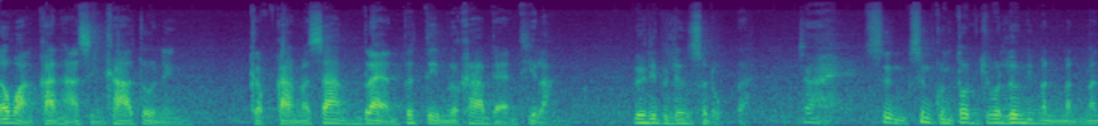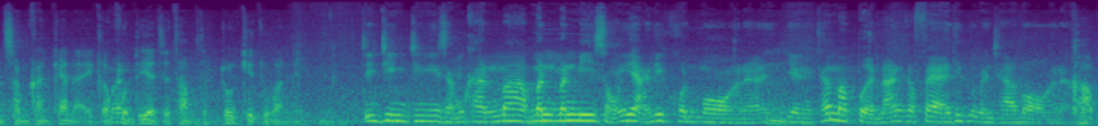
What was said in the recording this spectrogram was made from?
ระหว่างการหาสินค้าตัวหนึ่ง กับการมาสร้างแบรนด์เพื่อตีมูลค่าแบรนด์ทีหลังเรื่องนี้เป็นเรื่องสนุกนะ ใช่ ซึ่งซึ่งคุณต้นคิดว่าเรื่องนี้มันมันมันสำคัญแค่ไหนกับมันคนที่อยากจะทำธุรกิจทุกวันนี้ จริงๆจริงๆสำคัญมากมันมันมี2อย่างที่คนมองนะอย่างถ้ามาเปิดร้านกาแฟที่คุณบัญชาบอกนะครับ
